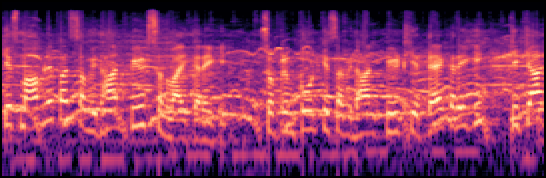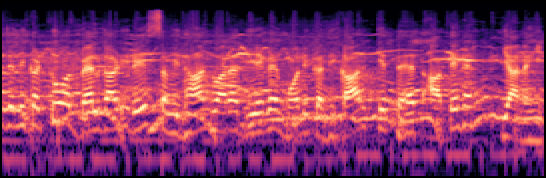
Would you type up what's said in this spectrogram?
कि इस मामले पर संविधान पीठ सुनवाई करेगी। सुप्रीम कोर्ट की संविधान पीठ ये तय करेगी कि क्या जलीकट्टू और बैलगाड़ी रेस संविधान द्वारा दिए गए मौलिक अधिकार के तहत आते हैं या नहीं।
